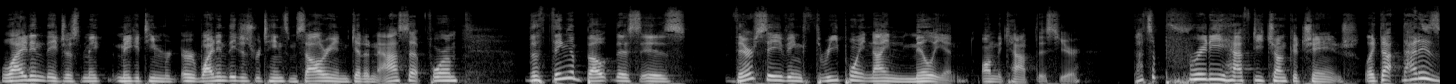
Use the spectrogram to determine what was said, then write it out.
why didn't they just make make a team, or why didn't they just retain some salary and get an asset for him?" The thing about this is they're saving 3.9 million on the cap this year. That's a pretty hefty chunk of change. Like that, that is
